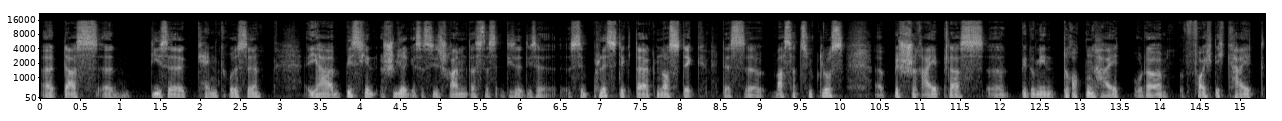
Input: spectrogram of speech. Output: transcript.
äh, dass äh, diese Kenngröße ja ein bisschen schwierig ist. Also sie schreiben, dass das diese diese Simplistic Diagnostic des äh, Wasserzyklus äh, beschreibt das äh, Phänomen Trockenheit oder Feuchtigkeit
